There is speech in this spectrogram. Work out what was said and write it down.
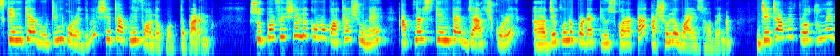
স্কিন কেয়ার রুটিন করে দিবে, সেটা আপনি ফলো করতে পারেন। সুপারফিশিয়ালি কোনো কথা শুনে আপনার স্কিন টাইপ জাজ করে যে কোনো প্রোডাক্ট ইউজ করাটা আসলে ওয়াইজ হবে না। যেটা আমি প্রথমেই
